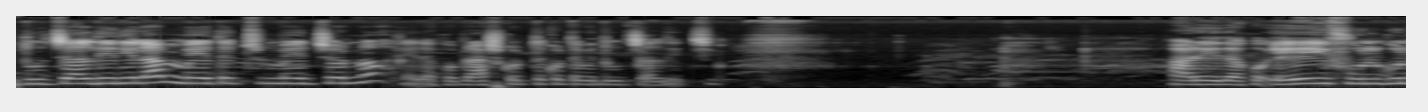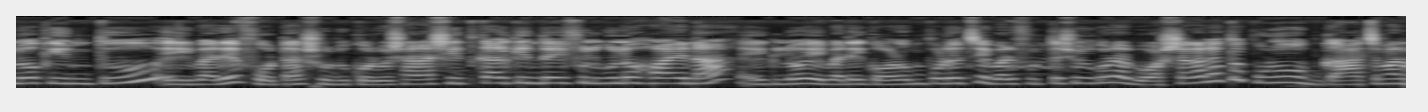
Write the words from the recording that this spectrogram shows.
দুধ জাল দিয়ে নিলাম মেয়েদের, মেয়ের জন্য। এরকম ব্রাশ করতে করতে আমি দুধ জাল দিচ্ছি। আর এই দেখো, এই ফুলগুলো কিন্তু এইবারে ফোটা শুরু করবে। সারা শীতকাল কিন্তু এই ফুলগুলো হয় না। এগুলো এবারে গরম পড়েছে, এবার ফুটতে শুরু করবে। আর বর্ষাকালে তো পুরো গাছ আমার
